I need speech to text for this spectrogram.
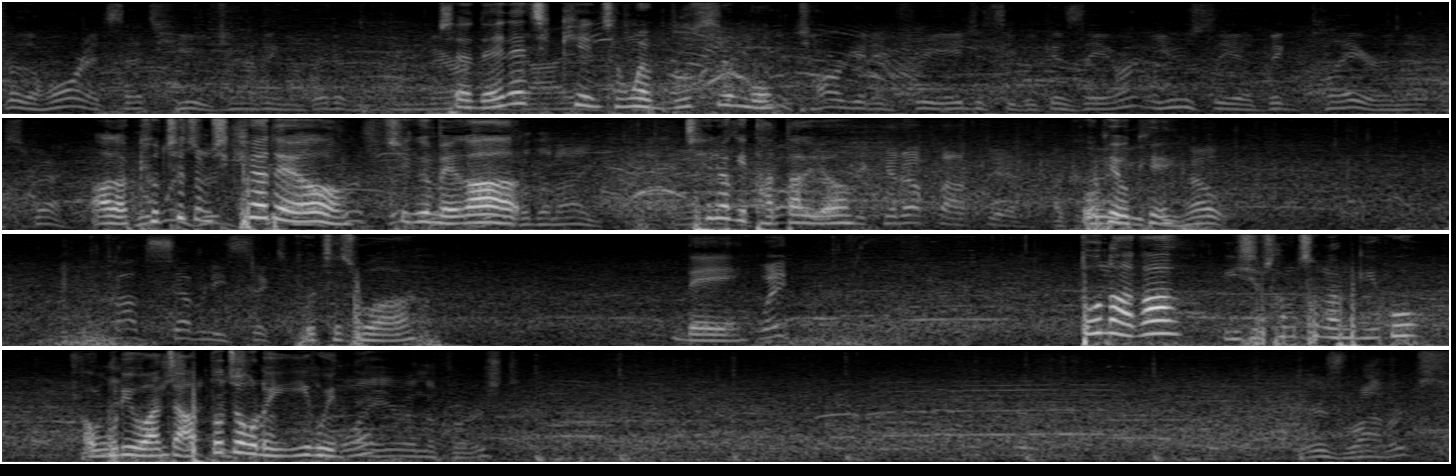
For the Hornets, that's huge, having a bit of 진짜 내내 치킨 정말 무쓸모. 아, 나 교체 좀 시켜야 돼요. 지금 애가. 체력이 다 딸려. 오케이, 오케이. About 76. 교체 좋아. 네. 또 나가? 23초 남기고. 아, 우리 완전 압도적으로 이기고 있네. Here's Roberts,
